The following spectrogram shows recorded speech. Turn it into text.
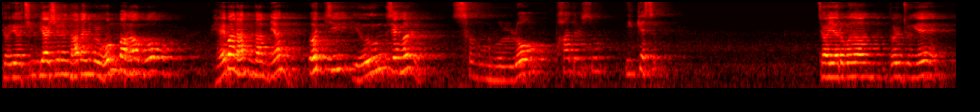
도리어 징계하시는 하나님을 원망하고 배반한다면 어찌 영생을 선물로 받을 수 있겠습니까? 저 여러분들 중에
